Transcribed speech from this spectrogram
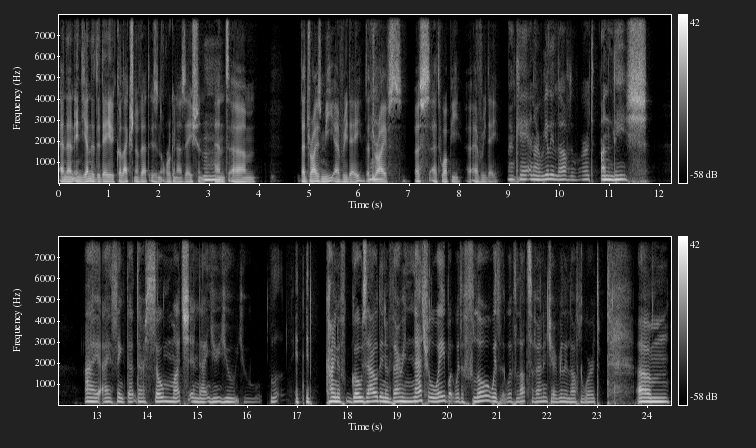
and then in the end of the day, a collection of that is an organization, Mm-hmm. and um, that drives me every day. That Yeah. drives us at Wappy uh, every day. Okay, and I really love the word unleash. I I think that there's so much in that you you you it it kind of goes out in a very natural way, but with a flow, with with lots of energy. I really love the word. Um,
